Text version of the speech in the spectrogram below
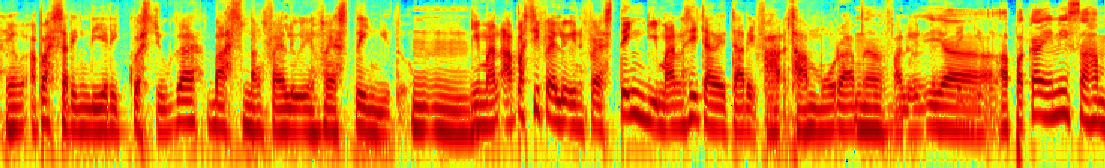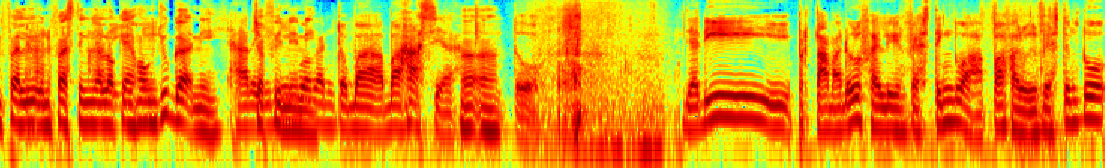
yang apa sering di request juga bahas tentang value investing gitu. mm-mm. Gimana apa sih value investing? Gimana sih cari-cari saham murah Nah, value investing iya, gitu. apakah ini saham value Nah, investingnya hari Lokeng Hong juga nih, Hari Cevin ini, ini? gue akan coba bahas ya Heeh. gitu. Jadi pertama dulu value investing tuh apa? Value investing tuh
